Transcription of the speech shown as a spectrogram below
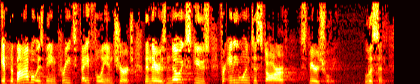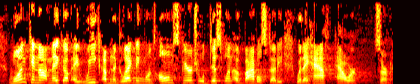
If the Bible is being preached faithfully in church, then there is no excuse for anyone to starve spiritually. Listen, one cannot make up a week of neglecting one's own spiritual discipline of Bible study with a half hour sermon.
